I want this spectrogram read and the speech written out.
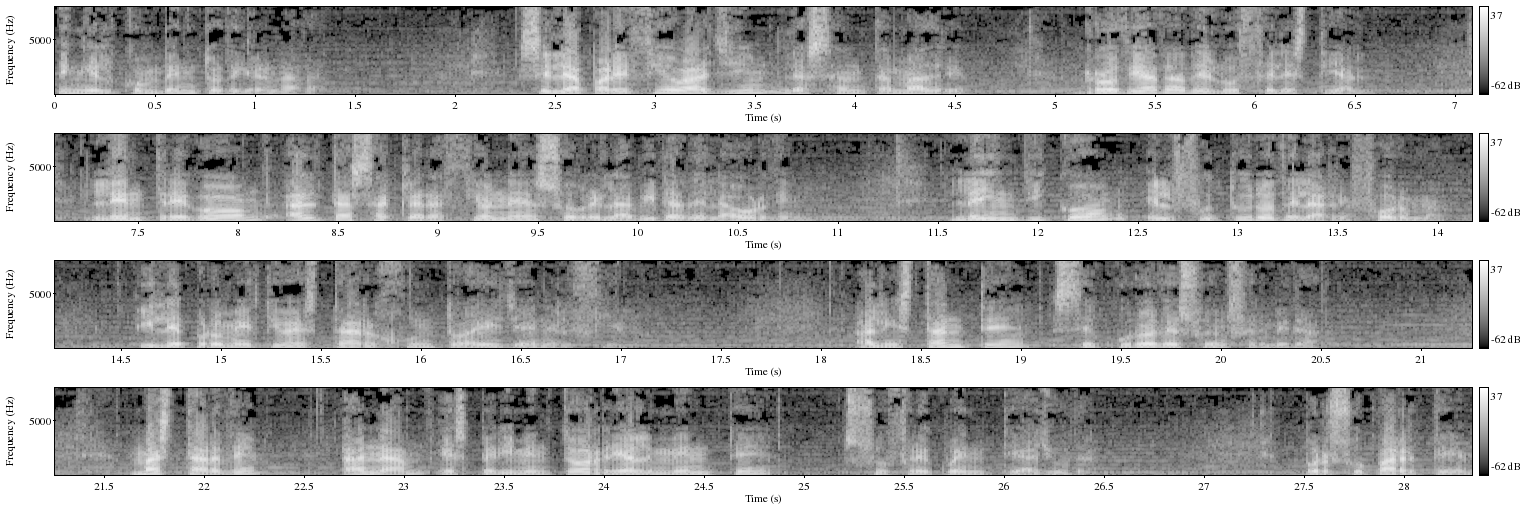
en el convento de Granada. Se le apareció allí la Santa Madre, rodeada de luz celestial, le entregó altas aclaraciones sobre la vida de la orden, le indicó el futuro de la reforma y le prometió estar junto a ella en el cielo. Al instante se curó de su enfermedad. Más tarde, Ana experimentó realmente su frecuente ayuda. Por su parte,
